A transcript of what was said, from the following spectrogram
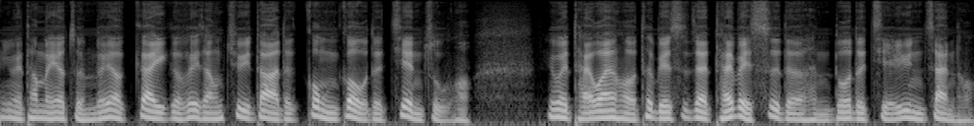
因为他们要准备要盖一个非常巨大的共构的建筑哈。因为台湾哈，特别是在台北市的很多的捷运站哈，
